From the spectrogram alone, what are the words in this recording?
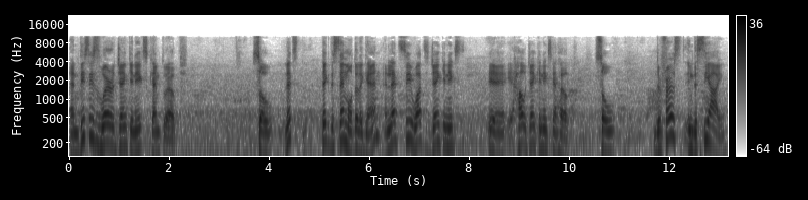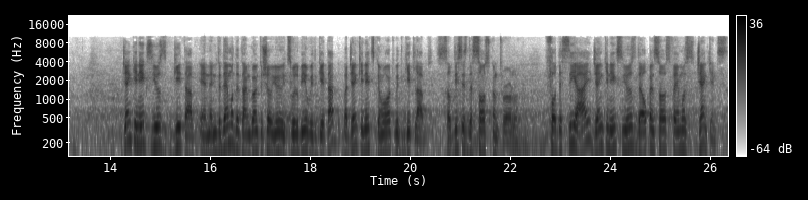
and this is where Jenkins came to help. So let's take the same model again, and let's see what Jenkins, uh, how Jenkins can help. So the first, in the CI, Jenkins use GitHub, and in the demo that I'm going to show you, it will be with GitHub, but Jenkins can work with GitLab. So this is the source control. For the CI, Jenkins use the open source famous Jenkins.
